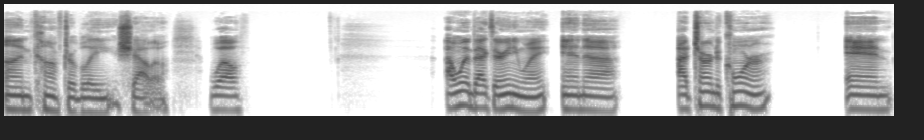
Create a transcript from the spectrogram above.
uncomfortably shallow. Well, I went back there anyway, and uh, I turned a corner and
